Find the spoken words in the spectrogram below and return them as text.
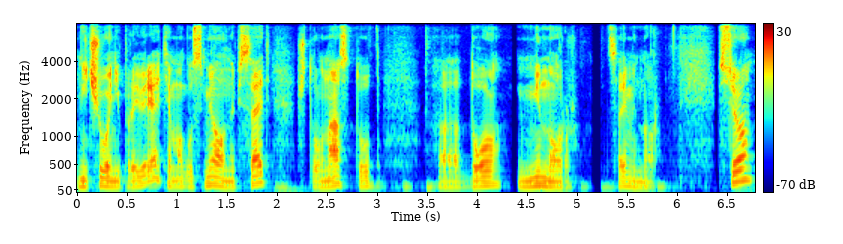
ничего не проверять, я могу смело написать, что у нас тут э, до минор, С минор. Все,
